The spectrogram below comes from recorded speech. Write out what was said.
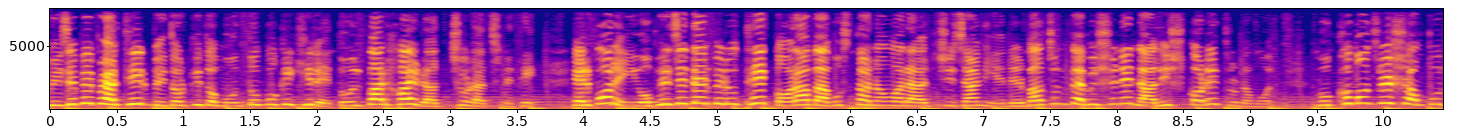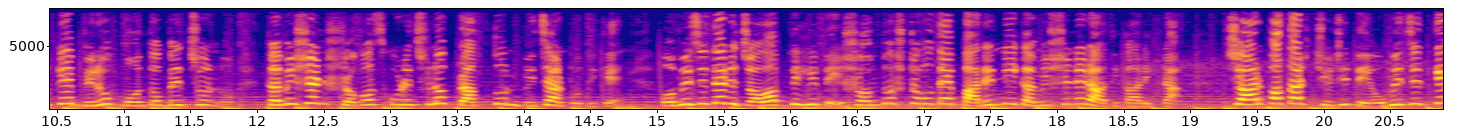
বিজেপি প্রার্থীর বিতর্কিত মন্তব্যকে ঘিরে তোলপাড় হয় রাজ্য রাজনীতি। এরপরেই অভিজিতের বিরুদ্ধে কড়া ব্যবস্থা নেওয়ার আর্জি জানিয়ে নির্বাচন কমিশনে নালিশ করে তৃণমূল। মুখ্যমন্ত্রীর সম্পর্কে বিরূপ মন্তব্যের জন্য কমিশন সকস করেছিল প্রাক্তন বিচারপতিকে। অভিজিতের জবাবদিহিতে সন্তুষ্ট হতে পারেননি কমিশনের আধিকারিকরা। চার পাতার চিঠিতে অভিজিৎকে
